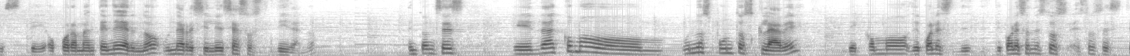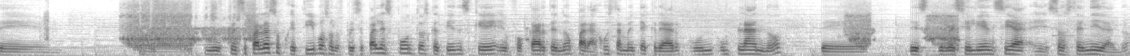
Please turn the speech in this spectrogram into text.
este, o para mantener ¿no? una resiliencia sostenida. ¿no? Entonces, da como unos puntos clave de cómo, de cuáles, de, cuáles son estos, estos, este, eh, los principales objetivos o los principales puntos que tienes que enfocarte, ¿no? Para justamente crear un, un plan. De, resiliencia eh, sostenida, ¿no?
